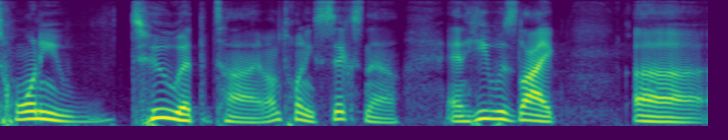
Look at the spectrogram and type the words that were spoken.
22 at the time. I'm 26 now and he was like uh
